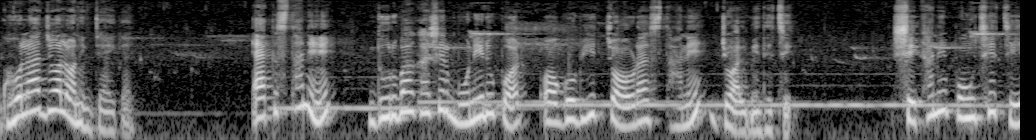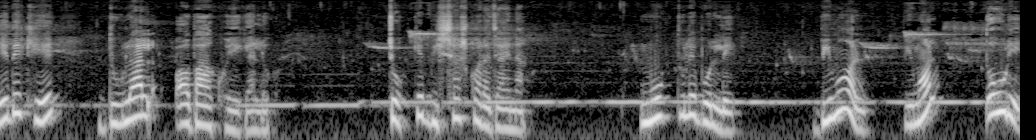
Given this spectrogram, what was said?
ঘোলা জল অনেক জায়গায়। এক স্থানে দুর্বা ঘাসের বনের উপর অগভীর চওড়া স্থানে জল বেঁধেছে। সেখানে পৌঁছে চেয়ে দেখে দুলাল অবাক হয়ে গেল। চোখকে বিশ্বাস করা যায় না। মুখ তুলে বললে, বিমল বিমল, দৌড়ে,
